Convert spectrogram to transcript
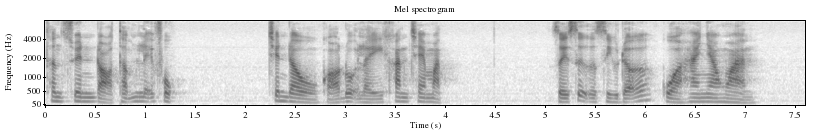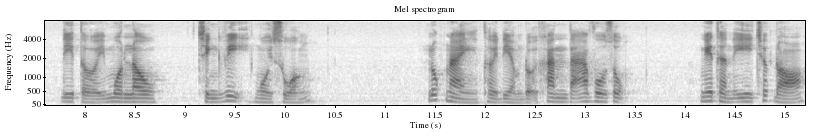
thân xuyên đỏ thẫm lễ phục. Trên đầu có đội lấy khăn che mặt. Dưới sự dìu đỡ của hai nha hoàn, Đi tới muôn lâu, Chính vị ngồi xuống. Lúc này thời điểm đội khăn đã vô dụng, Nghe thần y trước đó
